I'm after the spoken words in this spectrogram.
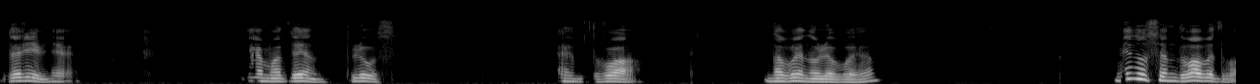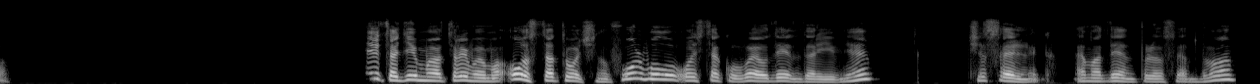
дорівнює М1 плюс М2 на В0В мінус М2В2. І тоді ми отримаємо остаточну формулу, ось таку В1 дорівнює чисельник М1 плюс М2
